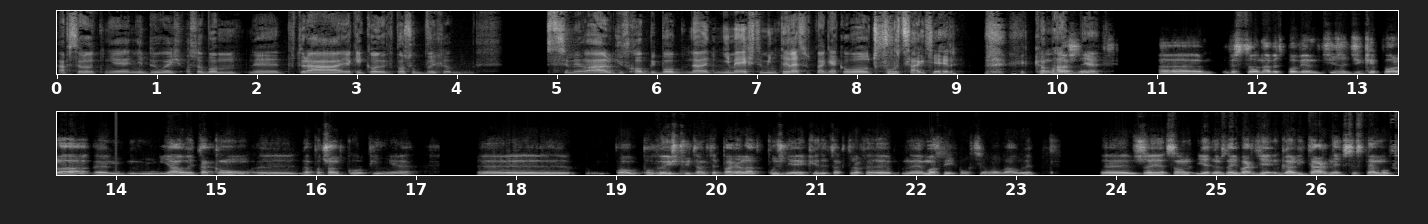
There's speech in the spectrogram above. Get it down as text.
absolutnie nie byłeś osobą, e, która w jakikolwiek sposób wstrzymywała ludzi w hobby, bo nawet nie miałeś w tym interesu, tak, jako twórca gier. Come no on, nie? Wiesz co, nawet powiem Ci, że Dzikie Pola miały taką e, na początku opinię, e, po, po wyjściu tam te parę lat później, kiedy tak trochę e, mocniej funkcjonowały, że są jednym z najbardziej egalitarnych systemów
